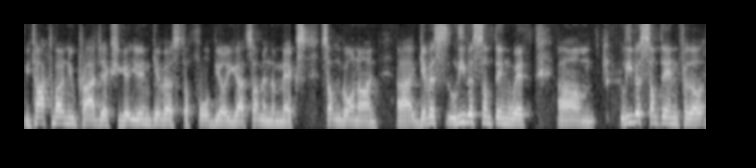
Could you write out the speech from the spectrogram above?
We talked about new projects. You got you didn't give us the full deal. You got something in the mix, something going on. Uh, give us leave us something with um, leave us something for the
